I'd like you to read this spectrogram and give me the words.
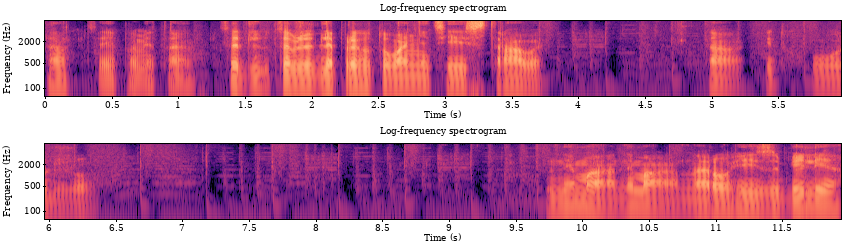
Так, це я пам'ятаю. Це, це вже для приготування цієї страви. Так, підходжу. Нема, нема на рогі ізобілія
